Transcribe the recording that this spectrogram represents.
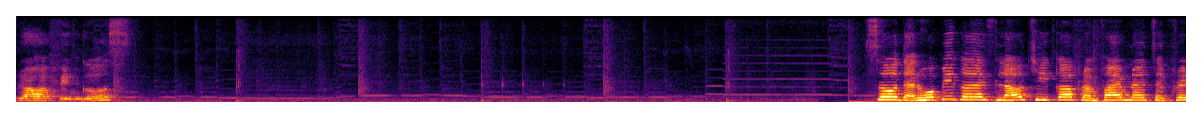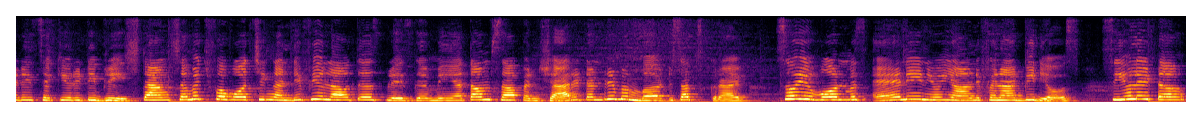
Draw her fingers. So that hope you guys love Chica from Five Nights at Freddy's Security Breach. Thanks so much for watching and if you love this, please give me a thumbs up and share it and remember to subscribe so you won't miss any new Yarn If videos. See you later.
